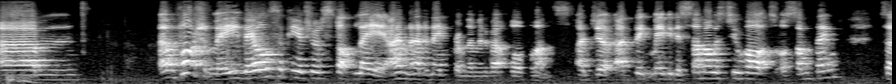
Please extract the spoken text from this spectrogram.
Um, unfortunately, they also appear to have stopped laying. I haven't had an egg from them in about four months. I, ju- I think maybe the summer was too hot or something. So,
